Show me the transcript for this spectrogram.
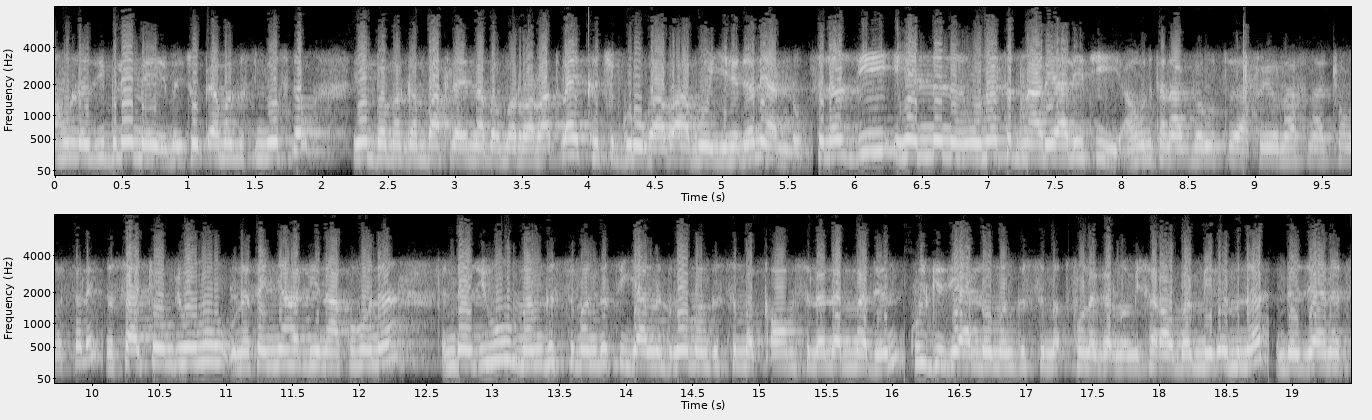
አሁን ለዚህ blame በኢትዮጵያ መንግስት የሚወስደው ይህን በመገንባት ላይ እና በመሯሯጥ ላይ ከችግሩ ጋር አብሮ እየሄደ ነው ያለው። ስለዚህ ይሄንን እውነትና reality አሁን የተናገሩት አቶ ዮናስ ናቸው መሰለኝ። እሳቸውም ቢሆኑ እውነተኛ ህሊና ከሆነ እንደዚሁ መንግስት መንግስት እያልን ድሮ መንግስትን መቃወም ስለለመድን ሁልጊዜ ያለው መንግስት መጥፎ ነገር ነው የሚሰራው በሚል እምነት እንደዚህ አይነት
